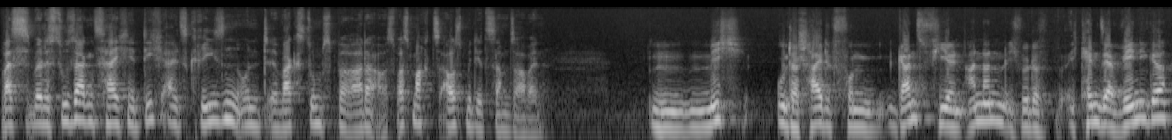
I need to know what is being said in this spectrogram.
Was würdest du sagen, zeichnet dich als Krisen- und Wachstumsberater aus? Was macht es aus, mit dir zusammenzuarbeiten? Mich unterscheidet von ganz vielen anderen. Ich, würde, ich kenne sehr wenige.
